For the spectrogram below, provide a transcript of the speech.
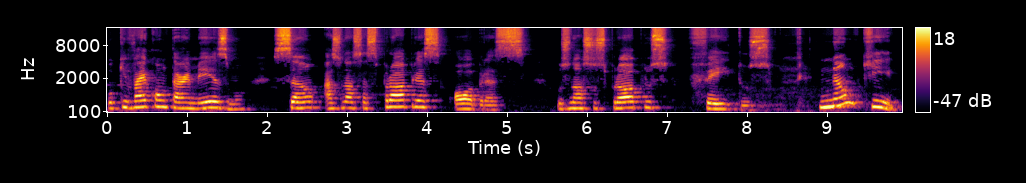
o que vai contar mesmo são as nossas próprias obras, os nossos próprios feitos. Não que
